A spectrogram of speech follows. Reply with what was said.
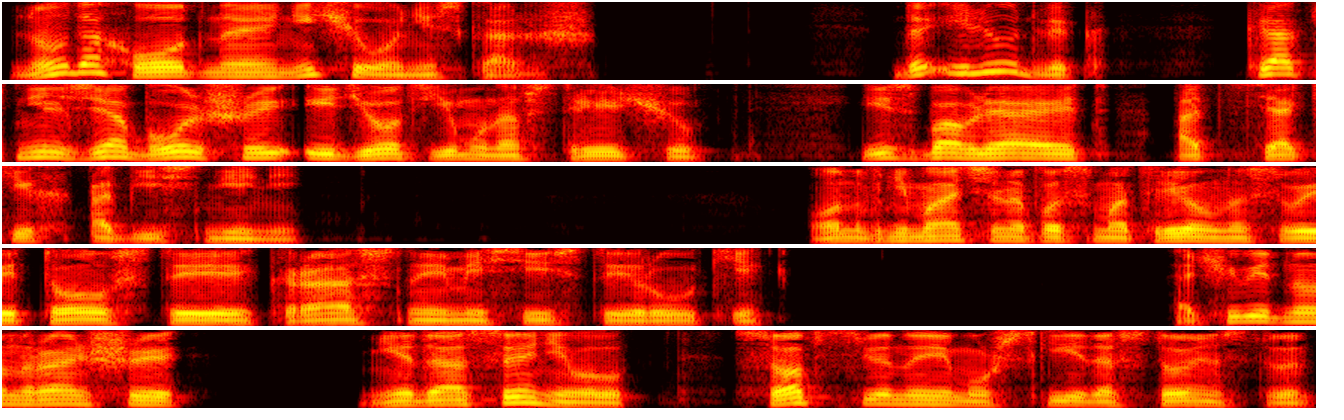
Но доходная, ничего не скажешь. Да и Людвиг как нельзя больше идет ему навстречу, избавляет от всяких объяснений. Он внимательно посмотрел на свои толстые, красные, мясистые руки. Очевидно, он раньше недооценивал собственные мужские достоинства.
